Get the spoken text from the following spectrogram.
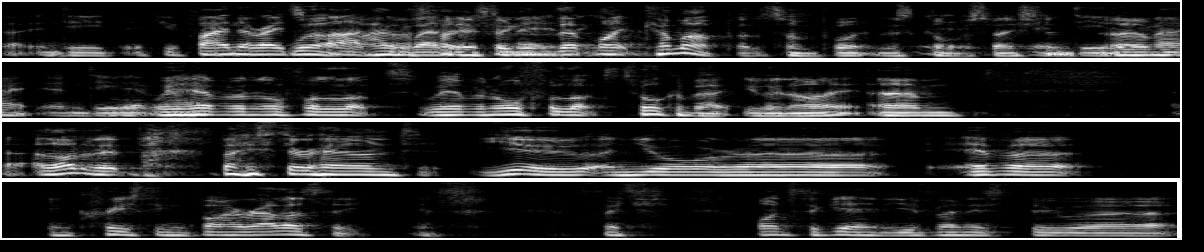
uh, indeed, if you find the right well, spot, I have a funny feeling that might come up at some point in this conversation. Indeed, um, it might. Indeed, it we might. have an awful lot. We have an awful lot to talk about. You and I. Um, a lot of it based around you and your uh, ever increasing virality, which once again you've managed to uh,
